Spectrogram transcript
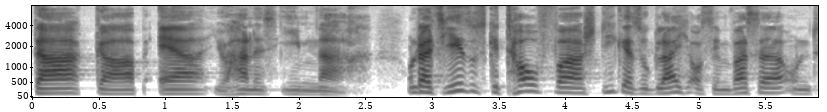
da gab er Johannes ihm nach. Und als Jesus getauft war, stieg er sogleich aus dem Wasser. Und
